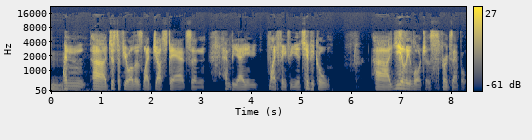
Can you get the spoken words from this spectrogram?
Mm. And uh, just a few others like Just Dance and NBA, like FIFA, your typical uh, yearly launches, for example.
